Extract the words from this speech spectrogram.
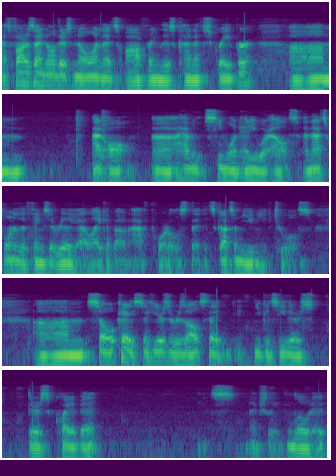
As far as I know, there's no one that's offering this kind of scraper um, at all. Uh, I haven't seen one anywhere else, and that's one of the things that really I like about Affportal is that it's got some unique tools. Um, so okay, so here's the results that you can see. There's there's quite a bit. It's actually loaded,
